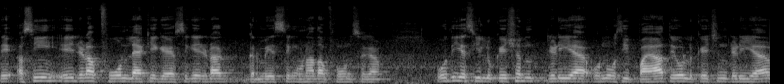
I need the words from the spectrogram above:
ਤੇ ਅਸੀਂ ਇਹ ਜਿਹੜਾ ਫੋਨ ਲੈ ਕੇ ਗਏ ਸੀਗੇ, ਜਿਹੜਾ ਗਰਮੇਸ਼ ਸਿੰਘ ਉਹਨਾਂ ਦਾ ਫੋਨ ਸੀਗਾ, ਉਹਦੀ ਅਸੀਂ ਲੋਕੇਸ਼ਨ ਜਿਹੜੀ ਆ, ਉਹਨੂੰ ਅਸੀਂ ਪਾਇਆ ਤੇ ਉਹ ਲੋਕੇਸ਼ਨ ਜਿਹੜੀ ਆ,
